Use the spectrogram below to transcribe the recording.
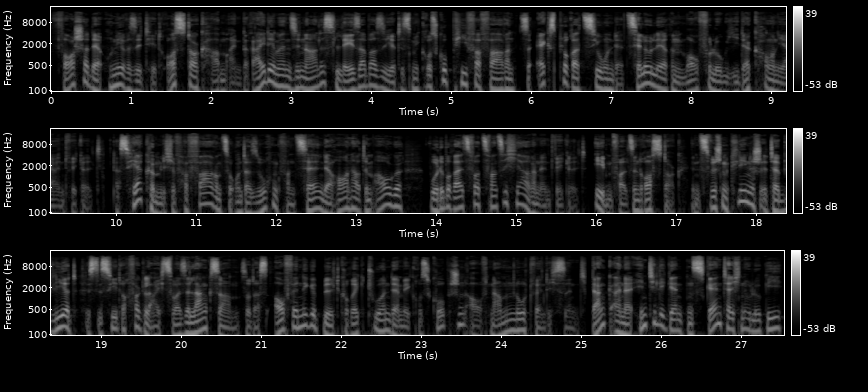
Forscher der Universität Rostock haben ein dreidimensionales laserbasiertes Mikroskopieverfahren zur Exploration der zellulären Morphologie der Kornea entwickelt. Das herkömmliche Verfahren zur Untersuchung von Zellen der Hornhaut im Auge wurde bereits vor 20 Jahren entwickelt, ebenfalls in Rostock. Inzwischen klinisch etabliert, ist es jedoch vergleichsweise langsam, sodass aufwendige Bildkorrekturen der mikroskopischen Aufnahmen notwendig sind. Dank einer intelligenten Scan-Technologie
